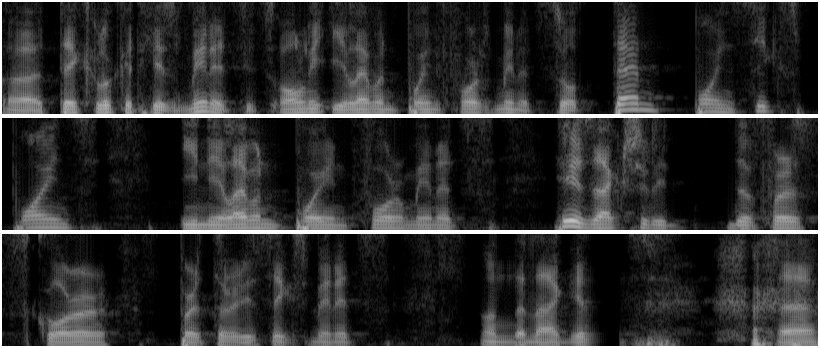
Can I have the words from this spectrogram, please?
uh, take a look at his minutes, it's only 11.4 minutes. So 10.6 points in 11.4 minutes. He's actually the first scorer per 36 minutes on the Nuggets. Uh,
